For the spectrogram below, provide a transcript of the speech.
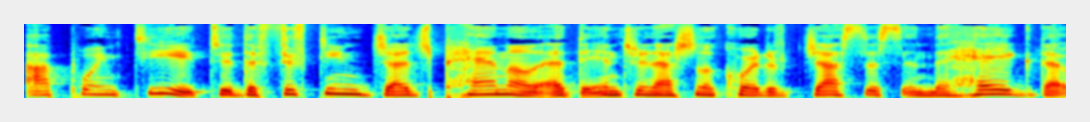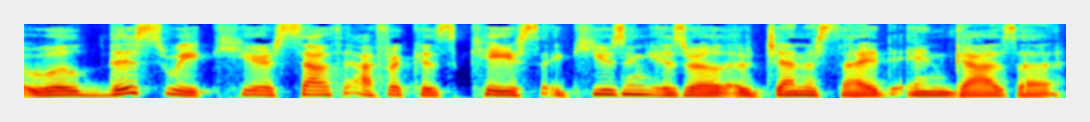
appointee to the 15 judge panel at the International Court of Justice in The Hague that will this week hear South Africa's case accusing Israel of genocide in Gaza.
